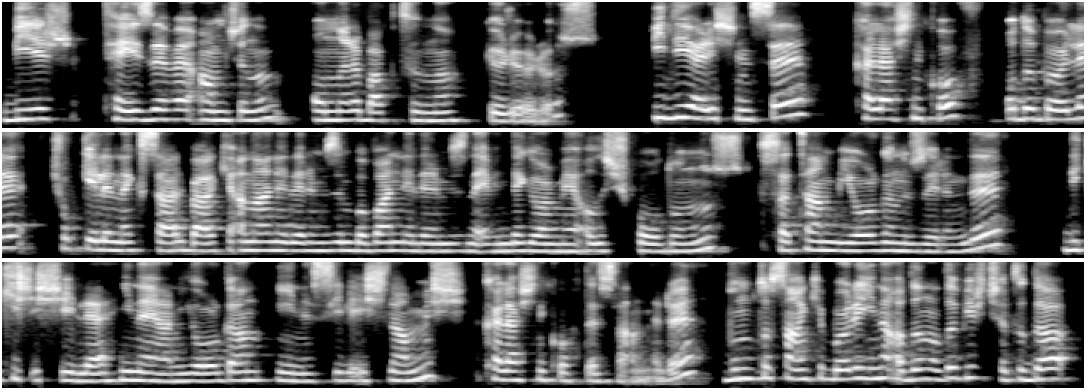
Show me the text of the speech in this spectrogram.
bir teyze ve amcanın onlara baktığını görüyoruz. Bir diğer işin ise Kalashnikov. O da böyle çok geleneksel, belki anneannelerimizin, babaannelerimizin evinde görmeye alışık olduğumuz saten bir yorgan üzerinde dikiş işiyle yine yani yorgan iğnesiyle işlenmiş Kalashnikov desenleri. Bunu da sanki böyle yine Adana'da bir çatıda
